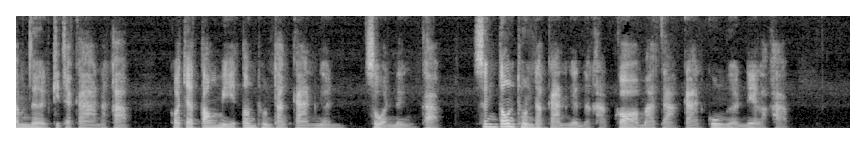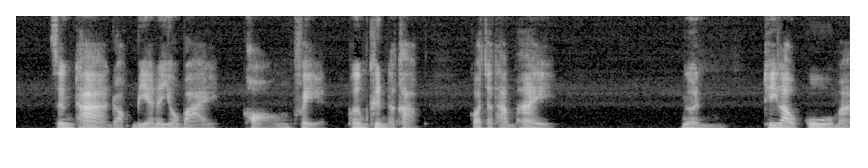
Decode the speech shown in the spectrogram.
ดำเนินกิจการนะครับ ก็จะต้องมีต้นทุนทางการเงิน ส่วนหนึ่งครับ ซึ่งต้นทุนทางการเงินนะครับ ก็มาจากการกู้เงินนี่แหละครับ ซึ่งถ้าดอกเบี้ยนโยบายของเฟดเพิ่มขึ้นนะครับ ก็จะทำให้ เงินที่เรากู้มา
